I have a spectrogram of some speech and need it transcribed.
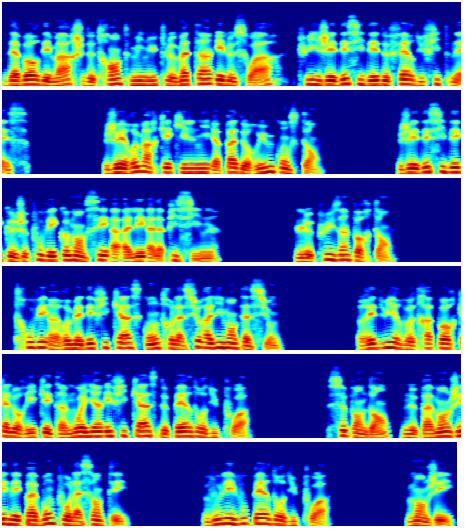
D'abord des marches de 30 minutes le matin et le soir, puis j'ai décidé de faire du fitness. J'ai remarqué qu'il n'y a pas de rhume constant. J'ai décidé que je pouvais commencer à aller à la piscine. Le plus important. Trouver un remède efficace contre la suralimentation. Réduire votre apport calorique est un moyen efficace de perdre du poids. Cependant, ne pas manger n'est pas bon pour la santé. Voulez-vous perdre du poids? Manger,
